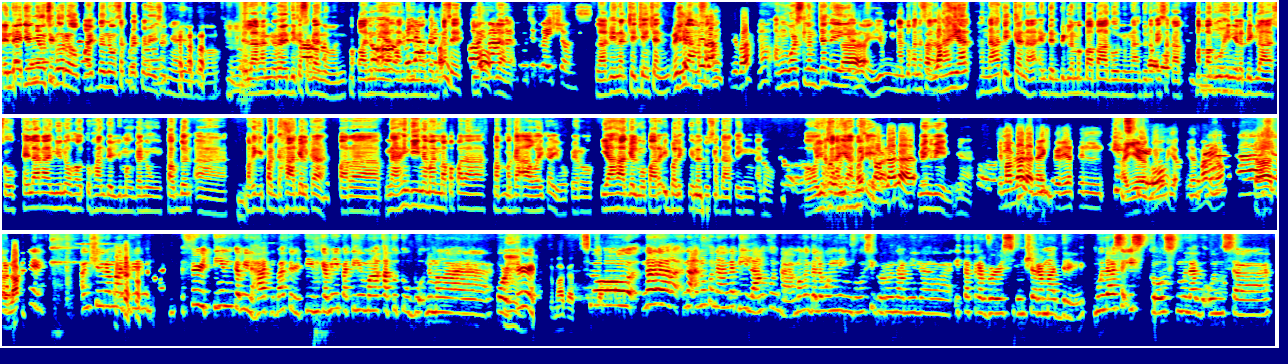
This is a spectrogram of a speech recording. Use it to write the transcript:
And then, yun yung siguro, part na nung sa preparation nga yun. Oo. Kailangan ready ka sa ganun. Paano mo Oo, i-handle yung mga ganun. Kasi, Oh, yun, yung yeah, situations. laging nag-change yan. Yun nga, mas, lang, ang, di ba? ah, ang worst lang dyan ay, Sa- ano eh, yung nando ka na sa, nahiya, nahatid ka na, and then biglang magbabago nung nando na kayo sa camp, babaguhin nila bigla. So, kailangan you know how to handle yung mga ganung, tawag doon, ah, makikipag-haggle ka para na hindi naman mapapala, ma- mag-aaway kayo, pero ihahaggle mo para ibalik nila doon sa dating, ano, oo, yung kaya. Kasi, win-win. Yeah. Si Ma'am Lala, na-experience din a year ago. Yan, yan ma'am, no? Ah, Sa Tarlac. Ang Sierra Madre naman, 13 kami lahat, di ba? 13 kami, pati yung mga katutubo ng mga porter. Tumagat. So, na, na ano ko na, nabilang ko na, mga dalawang linggo siguro namin na itatraverse yung Sierra Madre mula sa East Coast, mula doon sa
